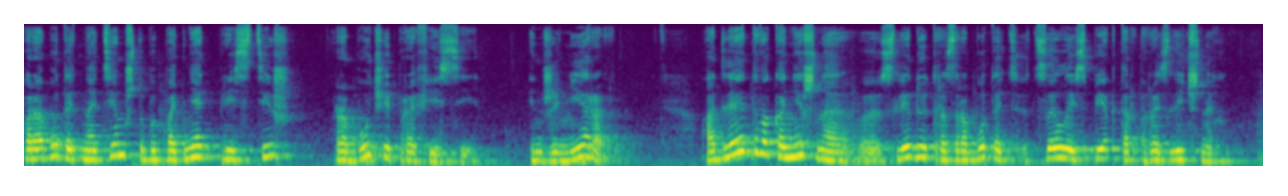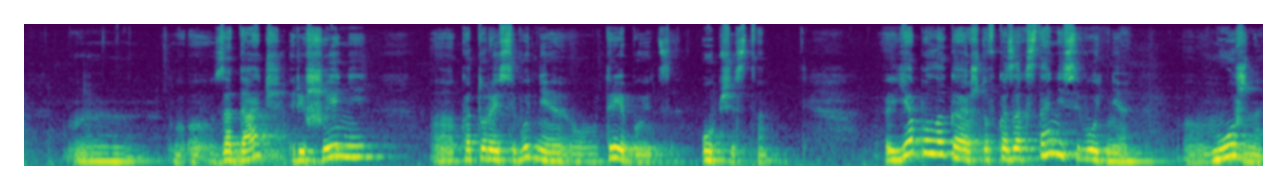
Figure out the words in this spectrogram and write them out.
поработать над тем, чтобы поднять престиж рабочей профессии, инженеров. А для этого, конечно, э, следует разработать целый спектр различных задач, решений, которые сегодня требуются обществом. Я полагаю, что в Казахстане сегодня можно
